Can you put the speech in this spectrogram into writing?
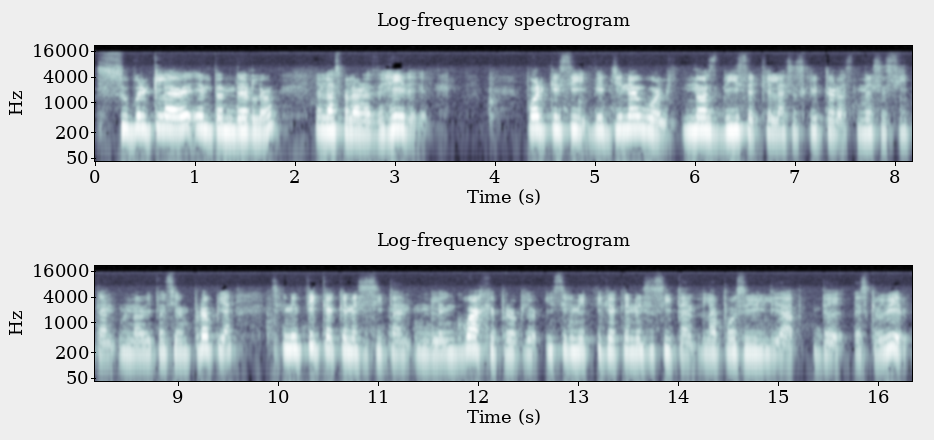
súper clave entenderlo en las palabras de Heidegger. Porque si Virginia Woolf nos dice que las escritoras necesitan una habitación propia, significa que necesitan un lenguaje propio y significa que necesitan la posibilidad de escribir.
